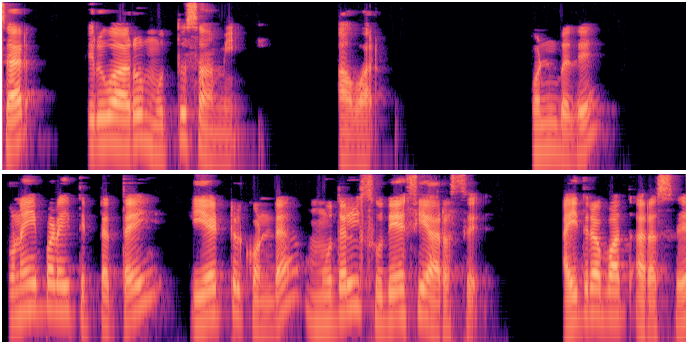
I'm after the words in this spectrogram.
சர் திருவாரூர் முத்துசாமி ஆவார். ஒன்பது துணைப்படை திட்டத்தை ஏற்றுக்கொண்ட முதல் சுதேசி அரசு ஐதராபாத் அரசு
